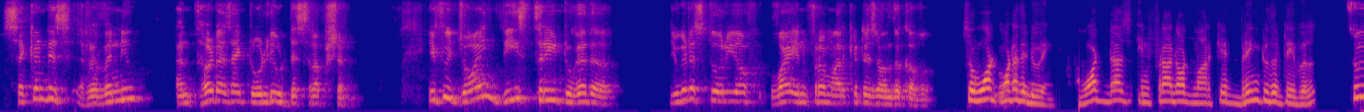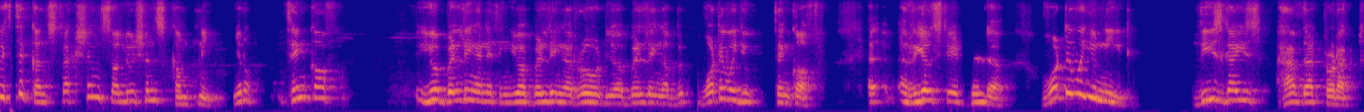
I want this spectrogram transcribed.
second is revenue, and third, as I told you, disruption. If you join these three together, you get a story of why infra market is on the cover. So what, what are they doing? What does infra.market bring to the table so it's a construction solutions company. You know, think of you're building anything. You're building a road. You're building a whatever you think of, a, a real estate builder. Whatever you need, these guys have that product.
